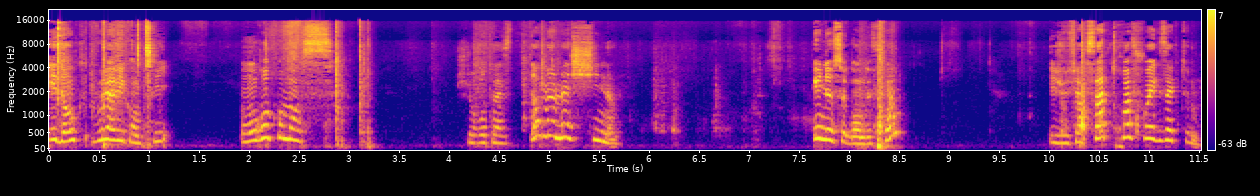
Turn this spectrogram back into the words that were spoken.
Et donc, vous l'avez compris, on recommence. Je repasse dans ma machine une seconde fois. Et je vais faire ça trois fois exactement.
